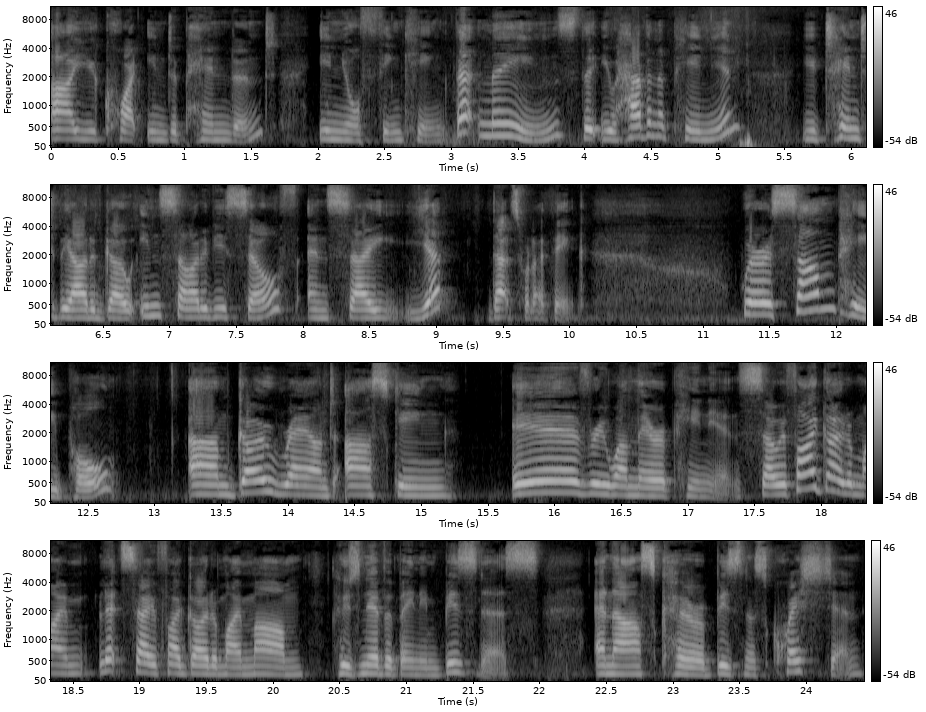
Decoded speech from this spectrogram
are you quite independent in your thinking? That means that you have an opinion, you tend to be able to go inside of yourself and say, yep, that's what I think. Whereas some people um, go round asking everyone their opinions. So if I go to my, let's say if I go to my mum who's never been in business and ask her a business question,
